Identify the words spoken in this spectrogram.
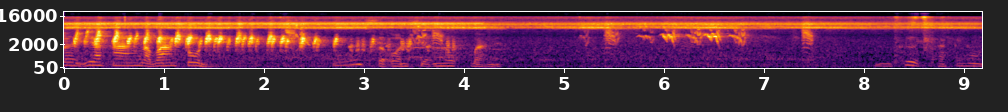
ระยะห่างระว่างต้นโอ้สะออนเสียงนกบัดนหนึ่ง คืบค่ะพี่น้อง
